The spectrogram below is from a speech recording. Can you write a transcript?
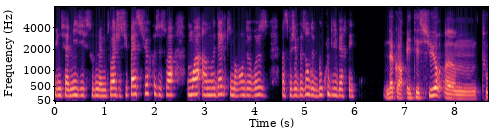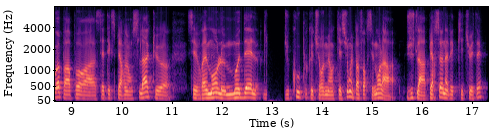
une famille, vivre sous le même toit. Je suis pas sûre que ce soit moi un modèle qui me rende heureuse parce que j'ai besoin de beaucoup de liberté. D'accord. Et tu es sûr, euh, toi, par rapport à cette expérience-là, que euh, c'est vraiment le modèle du couple que tu remets en question et pas forcément la, juste la personne avec qui tu étais?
